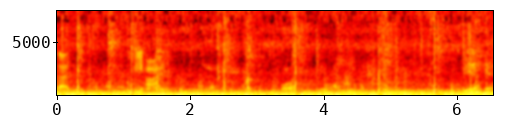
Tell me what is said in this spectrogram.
ได้ทุกทีหายดีนะคิด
